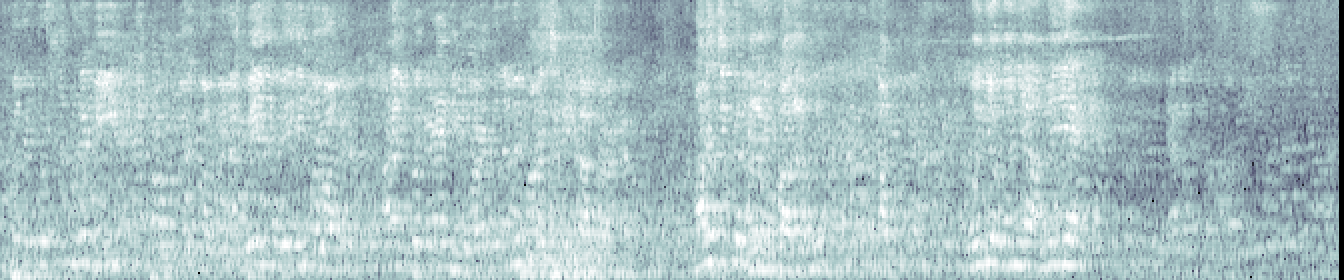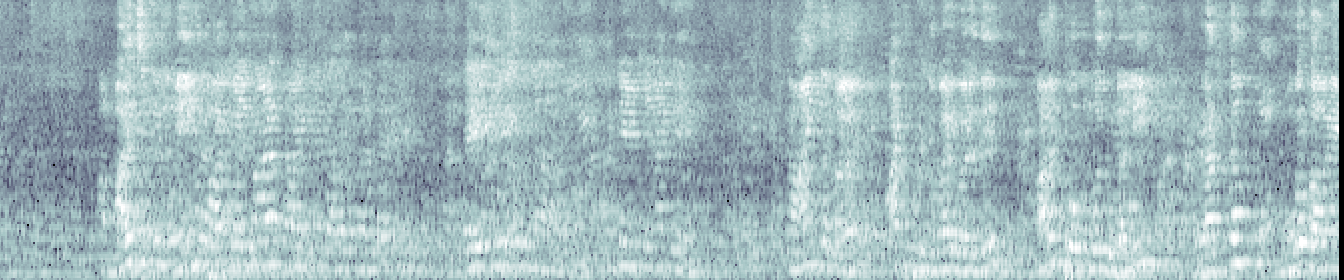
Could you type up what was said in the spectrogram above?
முப்பத்தெட்டு வருஷத்துக்கு முன்னாடி மெயின் என்ன ப்ராப்ளம் இருக்கும் அப்படின்னா வேதி வேதின்னு வருவாங்க. ஆனா இப்போ கிடையாது. இப்போ வரது எல்லாமே மலச்சிக்கல் சாப்பிட்றாங்க மலச்சிக்கல் வந்து கொஞ்சம் கொஞ்சம் அமைதியா மலச்சிக்கல் மெயினாக வாக்கியம். முக்கியமான பாயிண்ட் கவர் பண்றாரு தயவுசெய்து அட்டென்ஷனா கேளுங்க காய்ந்த மலம் ஆட்டுப்புழுக்க மாதிரி வருது. மலம் போகும்போது வலி ரத்தம் முகபாவனை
